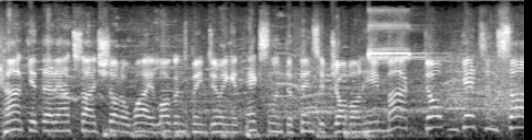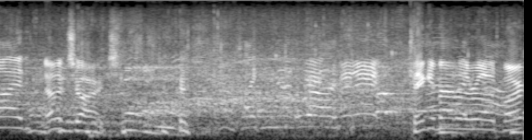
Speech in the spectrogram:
can't get that outside shot away. Logan's been doing an excellent defensive job on him. Mark Dalton gets inside. Another charge. Take him out of the road, Mark.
